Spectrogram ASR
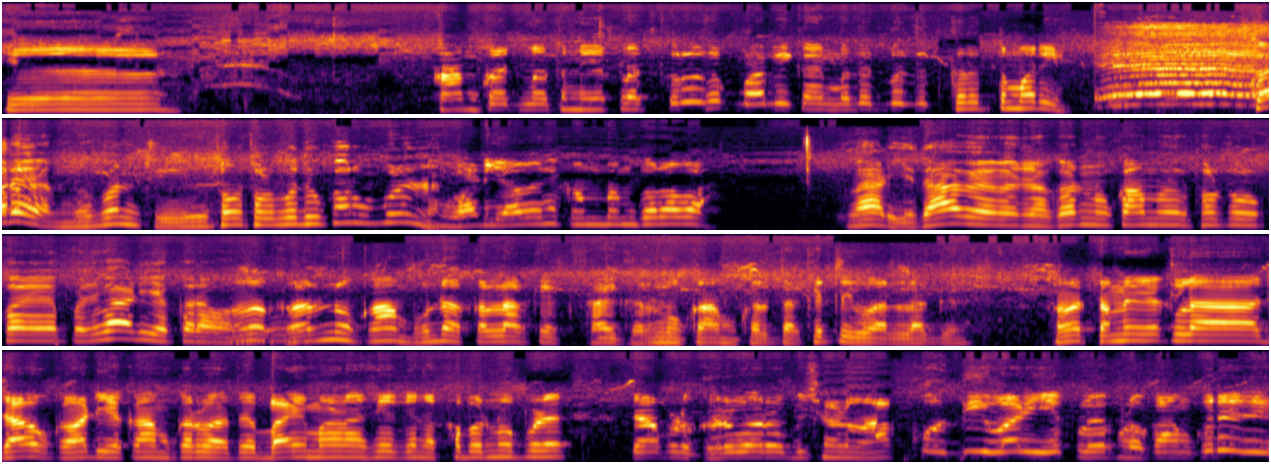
કે કામકાજમાં તમે એકલા જ કરો છો? ભાભી કાંઈ મદદ બદદ કરે તમારી? કરે એમને બનતી થોડું થોડું બધું કરવું પડે ને. વાડી આવે ને કામ બામ કરાવવા? વાડીએ તો આવે હવે ઘરનું કામ થોડું થોડું કરે પછી વાડીએ કરાવવાનું. હા ઘરનું કામ ભૂંડા કલાકે થાય ઘરનું કામ કરતા કેટલી વાર લાગે? હવે તમે એકલા જાઓ ગાડીએ કામ કરવા તો બાઈ માણસ છે તેને ખબર ન પડે કે આપણો ઘરવાળો બિછાણો આખો દી વાળી એકલો એકલો કામ કરે છે.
